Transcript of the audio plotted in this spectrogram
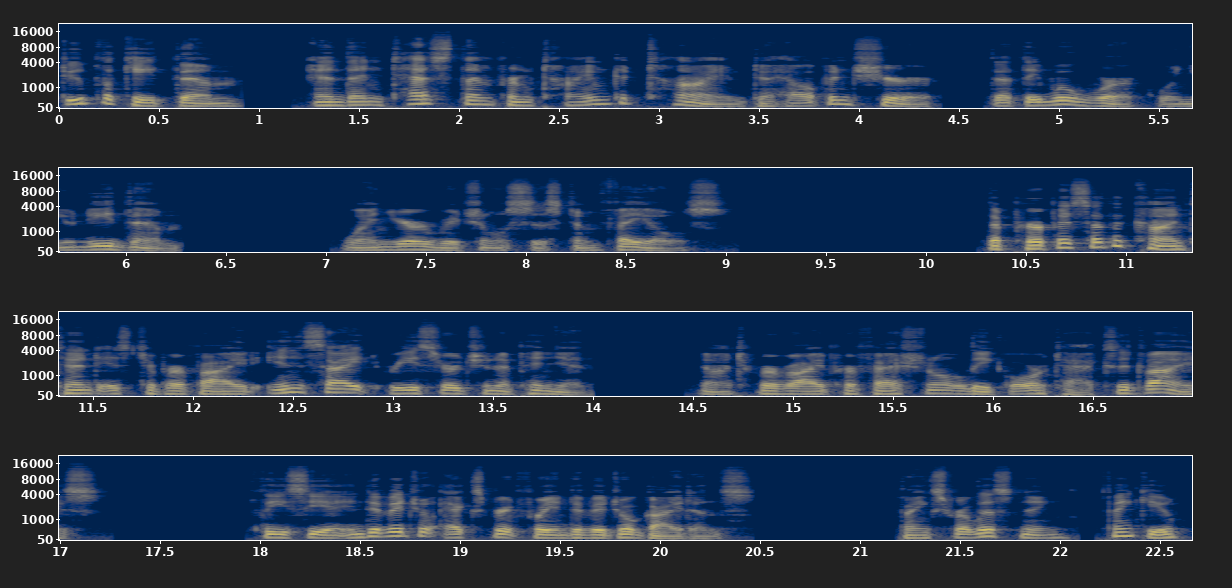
duplicate them, and then test them from time to time to help ensure that they will work when you need them when your original system fails. The purpose of the content is to provide insight, research, and opinion, not to provide professional, legal, or tax advice. Please see an individual expert for individual guidance. Thanks for listening. Thank you.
